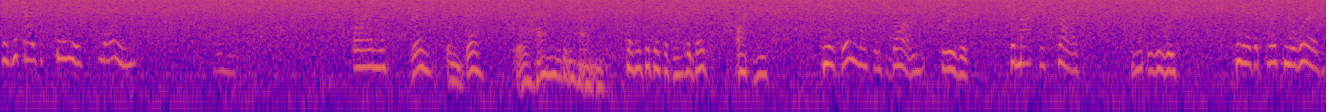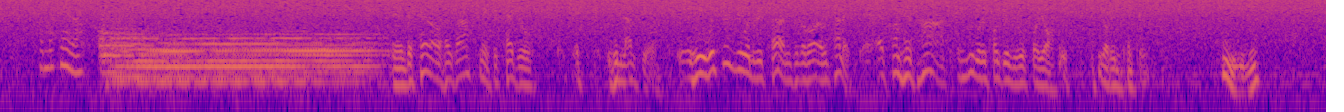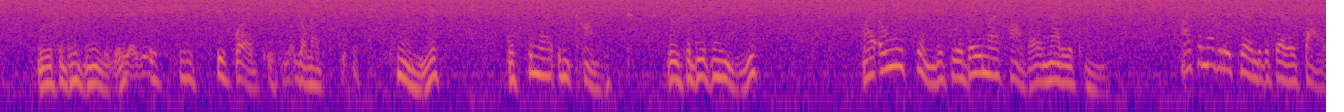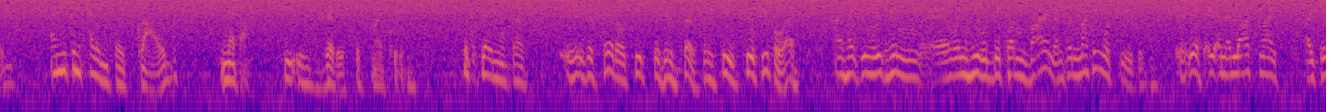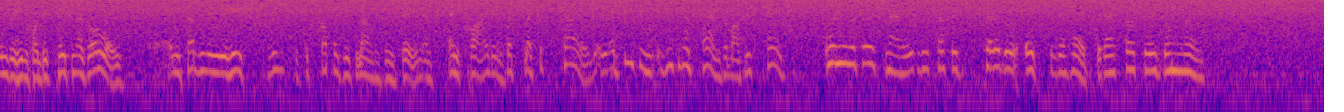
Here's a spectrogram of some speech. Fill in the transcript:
The Hittite queen is slain. When strength and death go hand in hand. There is a visitor who begs audience. He has been there since dawn. Who is it? The master scribe. What does he wish? He has a personal word from the Pharaoh. Uh, the Pharaoh has asked me to tell you uh, he loves you. He wishes you would return to the royal palace uh, from his heart, and he will forgive you for your your intentions. He? You forgive me? Uh, His, his words, your, your majesty. He, the sinner incarnate, will forgive me? My only sin is to obey my father and marry a king. I can never return to the Pharaoh's side, and you can tell him so, scribe. Never. He is very sick, my queen. Explain yourself. Uh, The Pharaoh keeps to himself and sees few people. I, I have been with him uh, when he would become violent and nothing would please him. Uh, yes, and uh, last night I came to him for dictation as always. And suddenly he shrieked at the top of his lungs in pain and, and cried and wept like a child, uh, beating, beating his hands about his head. When we were first married, we suffered terrible aches of the head, but I thought they had gone away.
